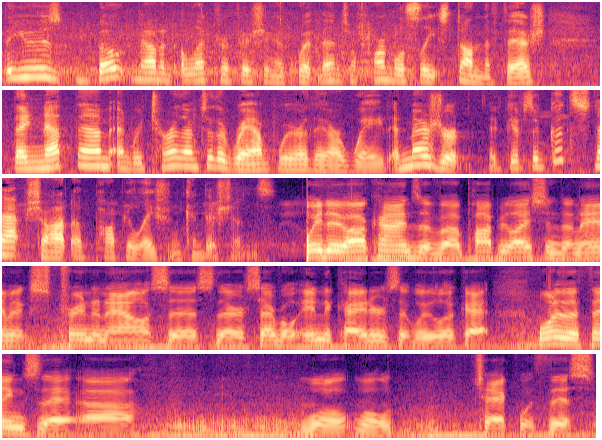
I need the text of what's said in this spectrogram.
They use boat-mounted electrofishing equipment to harmlessly stun the fish. They net them and return them to the ramp where they are weighed and measured. It gives a good snapshot of population conditions. We do all kinds of uh, population dynamics, trend analysis. There are several indicators that we look at. One of the things that uh, we'll, we'll check with this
